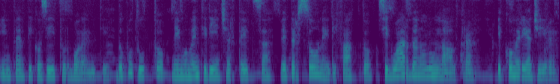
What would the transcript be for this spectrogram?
in tempi così turbolenti. Dopotutto, nei momenti di incertezza, le persone, di fatto, si guardano l'un l'altra e come reagire.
